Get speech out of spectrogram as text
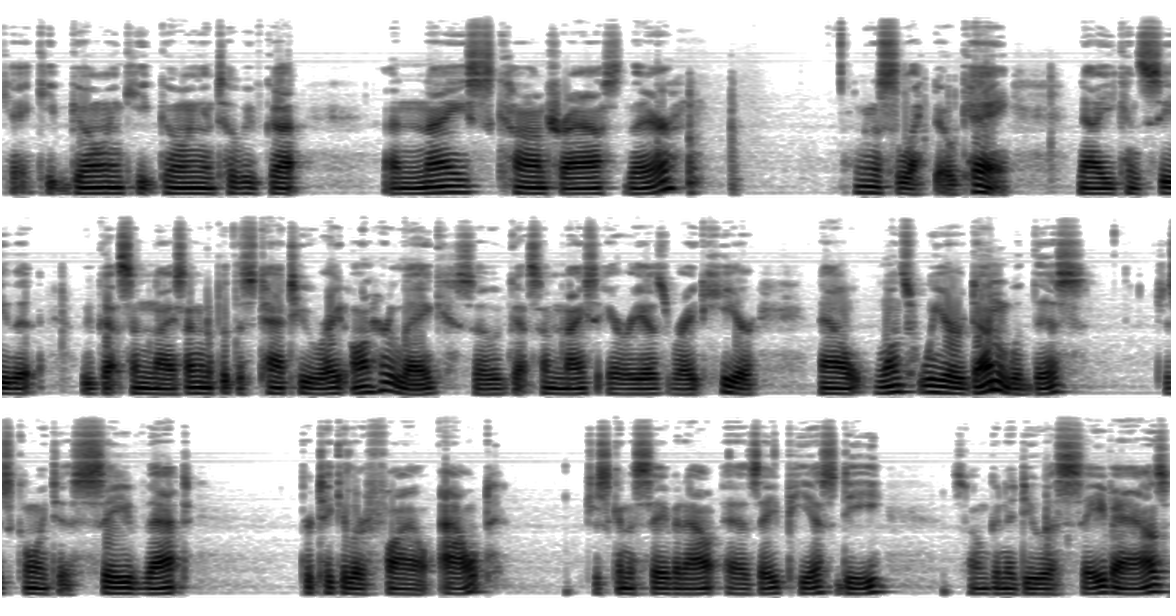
Okay, keep going, keep going until we've got a nice contrast there. I'm going to select OK. Now you can see that we've got some nice, I'm going to put this tattoo right on her leg, so we've got some nice areas right here. Now once we are done with this, just going to save that particular file out. Just going to save it out as a PSD. So I'm going to do a save as,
